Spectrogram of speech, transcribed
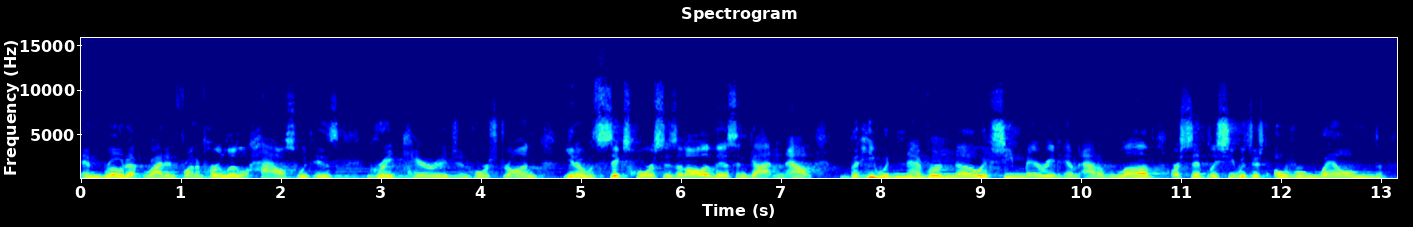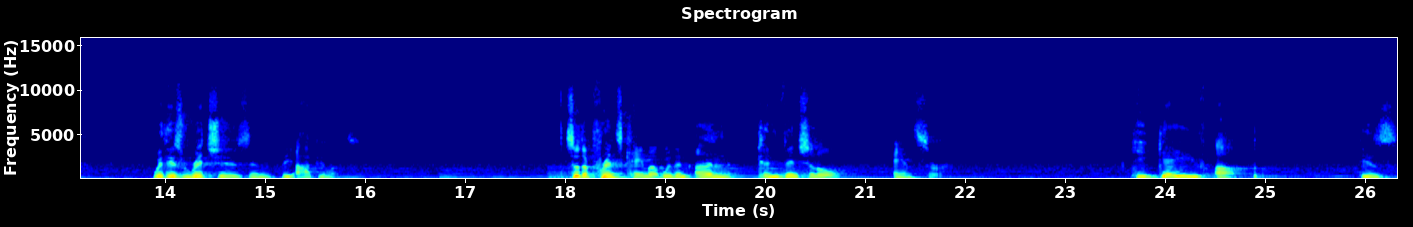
and rode up right in front of her little house with his great carriage and horse drawn, you know, with six horses and all of this and gotten out. But he would never know if she married him out of love or simply she was just overwhelmed with his riches and the opulence. So the prince came up with an unconventional answer. He gave up his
